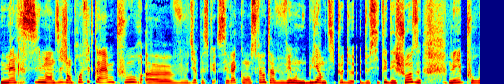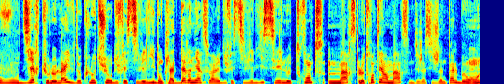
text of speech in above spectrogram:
Merci Mandy. J'en profite quand même pour euh, vous dire, parce que c'est vrai qu'on se fait interviewer, on oublie un petit peu de, citer des choses, mais pour vous dire que le live de clôture du Festivali, donc la dernière soirée du Festivali, c'est le 30 mars, le 31 mars, déjà si je donne pas le bon,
